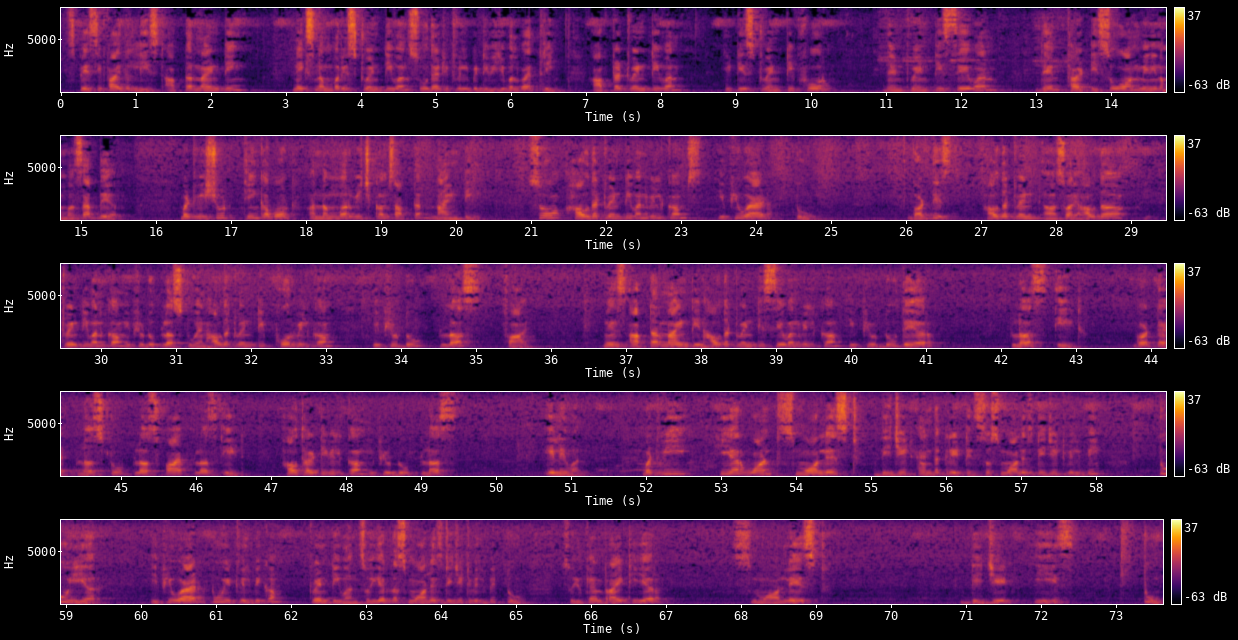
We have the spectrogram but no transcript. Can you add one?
specify the list. After 19 next number is 21 so that it will be divisible by 3 after 21 it is 24 then 27 then 30 so on many numbers are there. But we should think about a number which comes after 19 so how the 21 will comes? If you add 2 got this how the 20 uh, sorry how the 21 come if you do plus 2 and how the 24 will come if you do plus 5 means after 19 how the 27 will come if you do there plus 8 got that? Plus 2 plus 5 plus 8 how 30 will come if you do plus 11 but we here want smallest digit and the greatest. So smallest digit will be 2 here. If you add 2 it will become 21 so here the smallest digit will be 2 so you can write here smallest digit is 2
